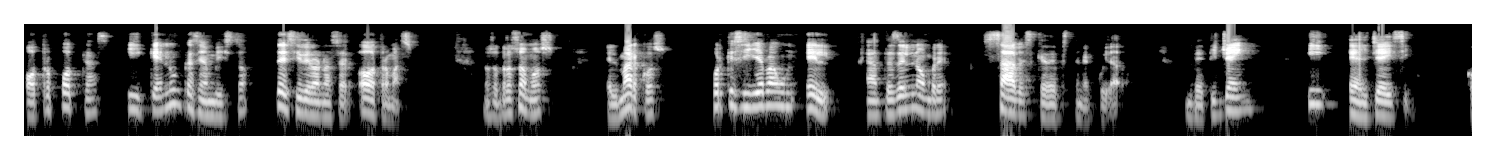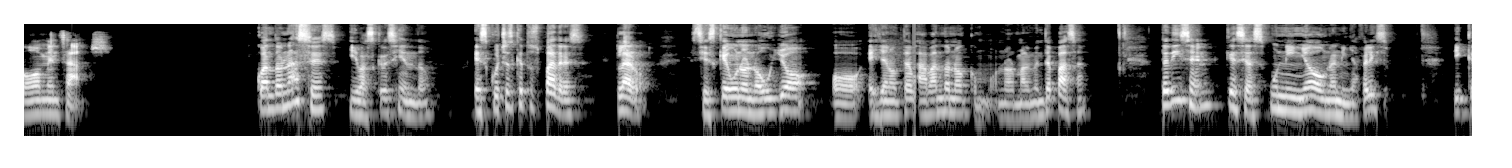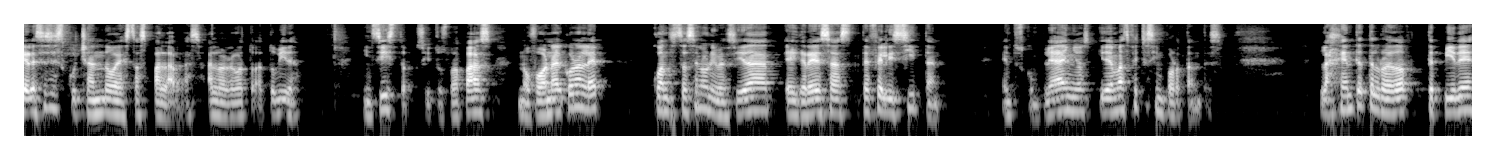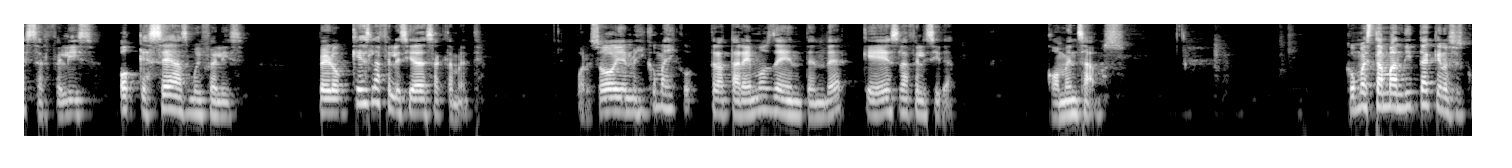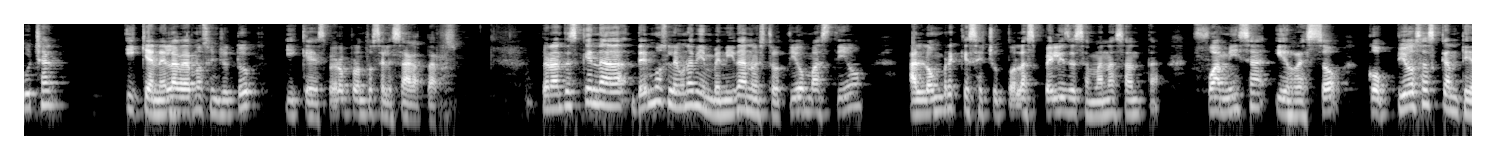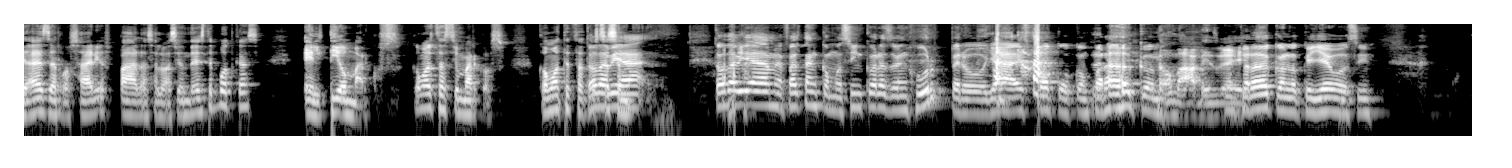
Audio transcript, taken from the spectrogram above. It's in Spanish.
otro podcast y que nunca se han visto, decidieron hacer otro más. Nosotros somos el Marcos, porque si lleva un él antes del nombre, sabes que debes tener cuidado. Betty Jane y el Jay-Z. Comenzamos. Cuando naces y vas creciendo, escuchas que tus padres, claro, si es que uno no huyó o ella no te abandonó como normalmente pasa, te dicen que seas un niño o una niña feliz y creces escuchando estas palabras a lo largo de toda tu vida. Insisto, si tus papás no fueron al CONALEP, cuando estás en la universidad, egresas, te felicitan en tus cumpleaños y demás fechas importantes. La gente a tu alrededor te pide ser feliz o que seas muy feliz. Pero, ¿qué es la felicidad exactamente? Por eso hoy en México Mágico trataremos de entender qué es la felicidad. Comenzamos. ¿Cómo están bandita que nos escuchan y que anhela vernos en YouTube y que espero pronto se les haga perros? Pero antes que nada, démosle una bienvenida a nuestro tío más tío, al hombre que se chutó las pelis de Semana Santa, fue a misa y rezó copiosas cantidades de rosarios para la salvación de este podcast, el tío Marcos. ¿Cómo estás, tío Marcos? ¿Cómo te trató Todavía, todavía me faltan como 5 horas de Ben Hur, pero ya es poco comparado con, No mames, güey. comparado con lo que llevo, sí.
